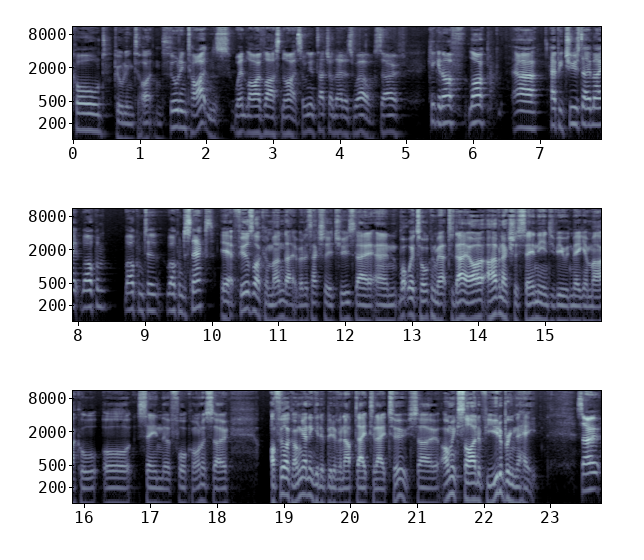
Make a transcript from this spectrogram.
called Building Titans. Building Titans went live last night, so we're going to touch on that as well. So, kicking off, Lock. Uh, happy Tuesday, mate. Welcome, welcome to welcome to Snacks. Yeah, it feels like a Monday, but it's actually a Tuesday. And what we're talking about today, I, I haven't actually seen the interview with Meghan Markle or seen the Four Corners, so I feel like I'm going to get a bit of an update today too. So I'm excited for you to bring the heat. So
